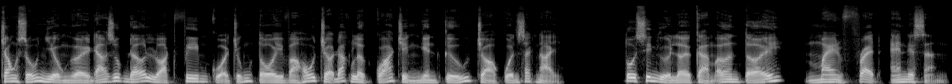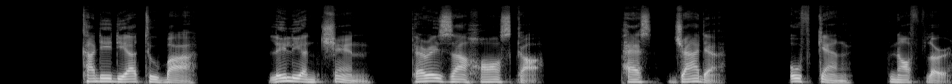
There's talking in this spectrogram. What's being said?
Trong số nhiều người đã giúp đỡ loạt phim của chúng tôi và hỗ trợ đắc lực quá trình nghiên cứu cho cuốn sách này, tôi xin gửi lời cảm ơn tới Manfred Anderson, Khadidia Tuba, Lillian Chen, Teresa Horska, Pes Jada, Wolfgang Knopfler,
